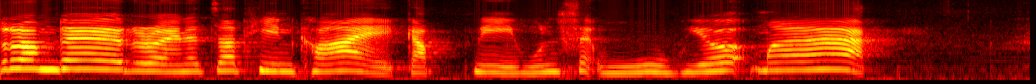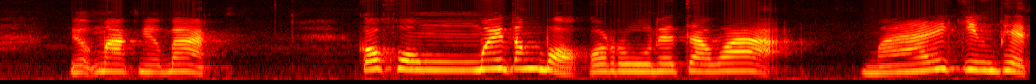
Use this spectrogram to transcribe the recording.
เริ่มได้เลยนะจ๊ะทีนคายกับนี่วุ้นเส้นโอ้เยอะมาก เยอะมากเยอะมาก ก็คงไม่ต้องบอกก็รู้นะจ๊ะว่า ไม่กินเผ็ด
